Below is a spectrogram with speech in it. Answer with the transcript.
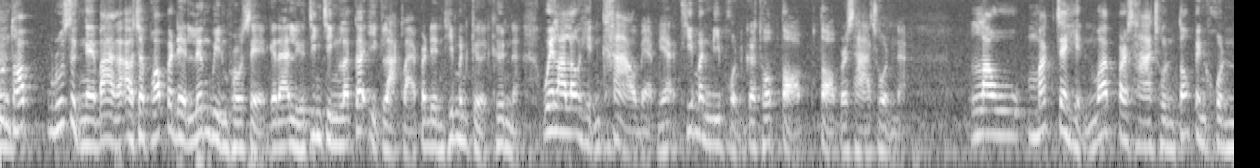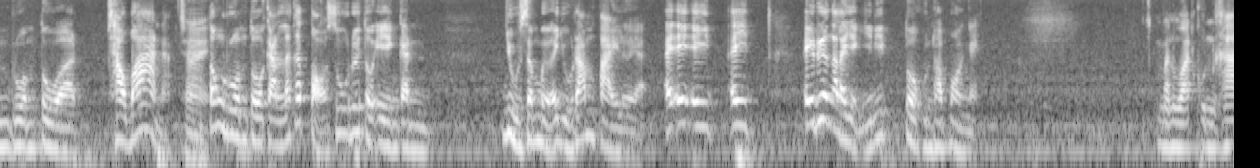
คุณท็อปรู้สึกไงบ้างอะเอาเฉพาะประเด็นเรื่องวินโปรเซสก็ได้ หรือจริง ๆ แล้วก็อีกหลากหลายประเด็นที่มันเกิดขึ้นน่ะเวลาเราเห็นข่าวแบบเนี้ยที่มันมีผลกระทบต่อต่อประชาชนน่ะเรามักจะเห็นว่าประชาชนต้องเป็นคนรวมตัวชาวบ้านอะใช่ ต้องรวมตัวกันแล้วก็ต่อสู้ด้วยตัวเองกันอยู่เสมออยู่ร่ำไปเลยอะไอ้ไอ้ไอ้ไอ้ไอ้เรื่องอะไรอย่างนี้นี่ตัวคุณท็อปมองไง มันวัดคุณค่า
